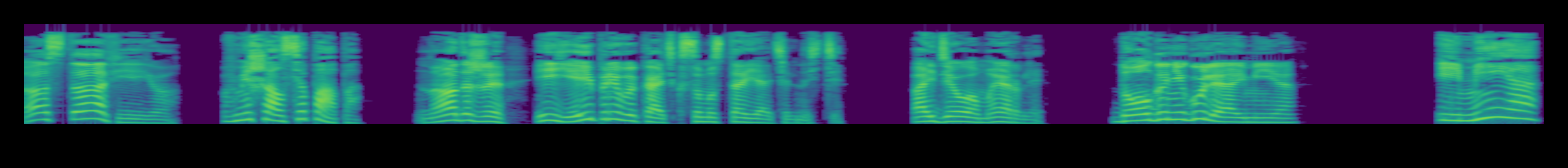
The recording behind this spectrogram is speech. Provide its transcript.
«Оставь ее», — вмешался папа. «Надо же и ей привыкать к самостоятельности. Пойдем, Эрли. Долго не гуляй, Мия». И Мия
